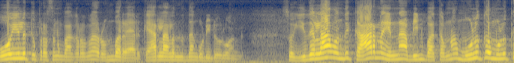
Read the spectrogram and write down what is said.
கோயிலுக்கு பிரசனம் பார்க்குறவங்க ரொம்ப ரேர் கேரளாலேருந்து தான் கூட்டிகிட்டு வருவாங்க. ஸோ இதெல்லாம் வந்து காரணம் என்ன அப்படின்னு பார்த்தோம்னா முழுக்க முழுக்க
